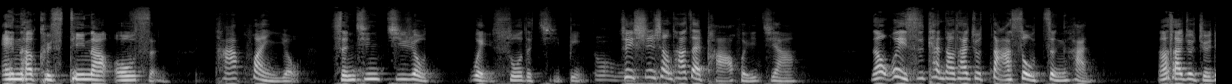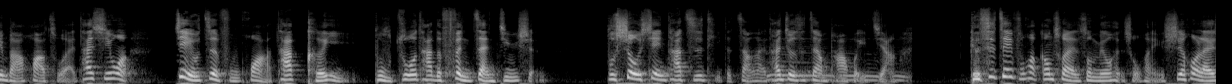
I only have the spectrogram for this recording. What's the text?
Anna Christina Olsen。她患有神经肌肉萎缩的疾病，所以事实上她在爬回家，然后卫斯看到他就大受震撼，然后他就决定把它画出来。他希望借由这幅画，他可以捕捉他的奋战精神，不受限他肢体的障碍。他就是这样爬回家。可是这幅画刚出来的时候没有很受欢迎，是后来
